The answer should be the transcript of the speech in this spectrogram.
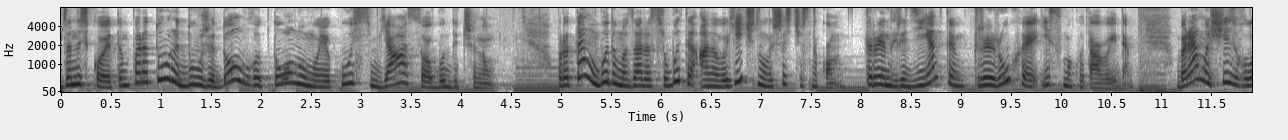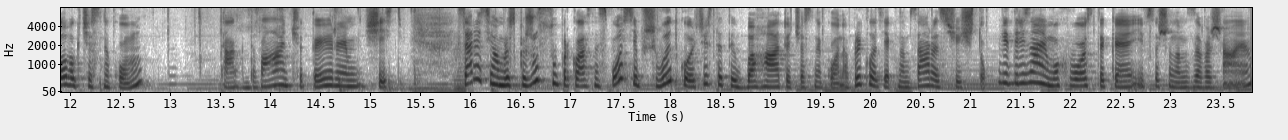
за низької температури дуже довго томимо якусь м'ясо або дичину. Проте ми будемо зараз робити аналогічно лише з чесником. Три інгредієнти, три рухи і смакота вийде. Беремо 6 головок чеснику. Так, 2, 4, 6. Зараз я вам розкажу суперкласний спосіб швидко очистити багато часнику, Наприклад, як нам зараз 6 штук. Відрізаємо хвостики і все, що нам заважає.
